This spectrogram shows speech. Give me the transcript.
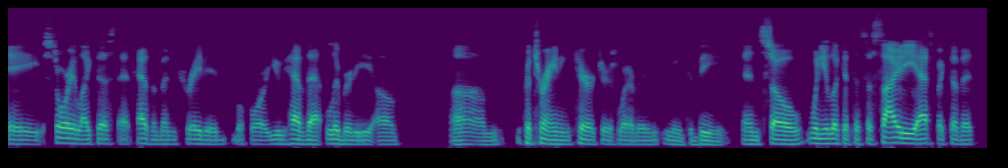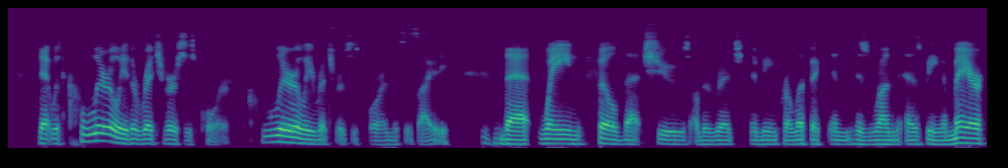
a story like this that hasn't been created before, you have that liberty of um, portraying characters whatever they need to be. And so when you look at the society aspect of it, that was clearly the rich versus poor, clearly rich versus poor in the society. Mm-hmm. That Wayne filled that shoes of the rich and being prolific in his run as being a mayor.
